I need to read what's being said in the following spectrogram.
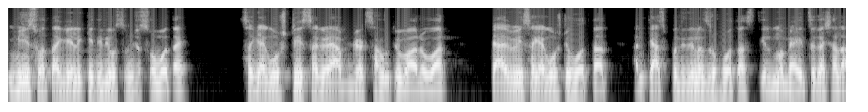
मी स्वतः गेले किती दिवस तुमच्यासोबत आहे? सगळ्या गोष्टी सगळ्या अपडेट सांगतोय वारंवार. त्यावेळी सगळ्या गोष्टी होतात. आणि त्याच पद्धतीनं जर होत असतील मग भ्यायचं कशाला?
